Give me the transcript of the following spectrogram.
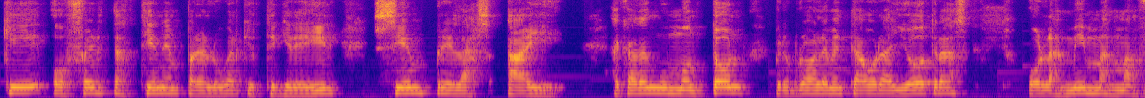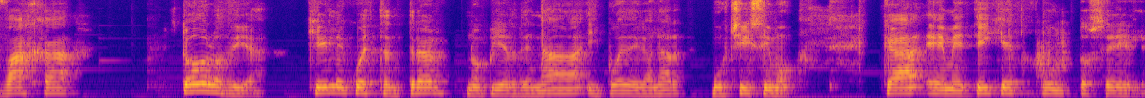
qué ofertas tienen para el lugar que usted quiere ir. Siempre las hay. Acá tengo un montón, pero probablemente ahora hay otras, o las mismas más bajas, todos los días. ¿Qué le cuesta entrar? No pierde nada y puede ganar muchísimo kmticket.cl.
